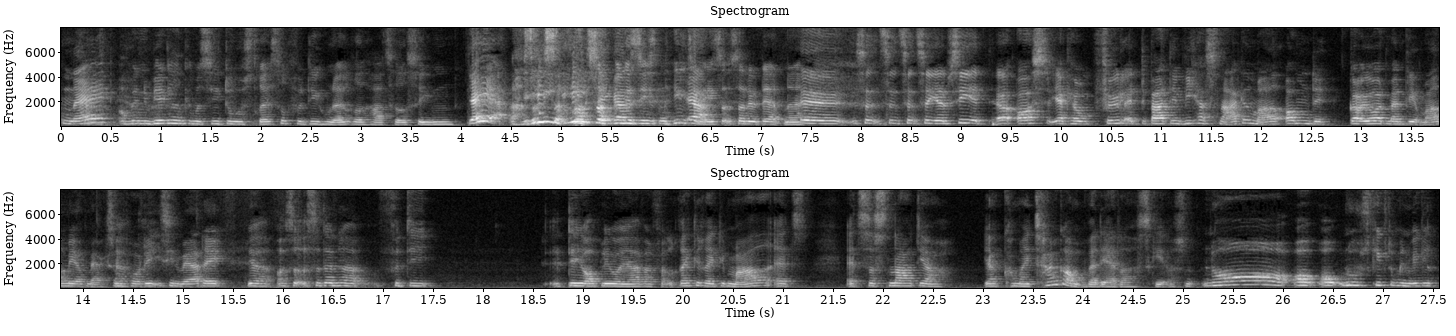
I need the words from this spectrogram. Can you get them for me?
den er, ikke? Og men i virkeligheden kan man sige, at du er stresset, fordi hun allerede har taget scenen. Ja, ja, Altså, helt, så, helt så, så, sikkert. kan sige sådan helt Ja. tilbage, så, så er det jo der, den er. Øh, så, så, så, så jeg vil sige, at øh, også, jeg kan jo føle, at det bare det, vi har snakket meget om det, gør jo, at man bliver meget mere opmærksom ja. Ja. på det i sin hverdag. Ja, og så, og så den her, fordi det oplever jeg i hvert fald rigtig, rigtig meget, at, at så snart jeg, jeg kommer i tanke om, hvad det er, der sker, og sådan, nå, og, og nu skifter min virkelighed.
